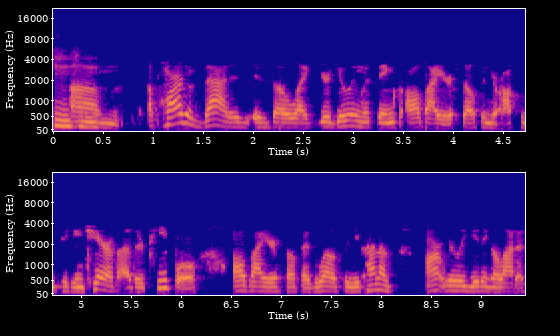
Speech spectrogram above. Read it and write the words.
Mm-hmm. Um, a part of that is, is though like you're dealing with things all by yourself and you're often taking care of other people all by yourself as well. So you kind of aren't really getting a lot of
